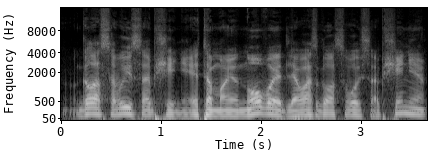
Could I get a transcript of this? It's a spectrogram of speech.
голосовые сообщения. Это мое новое для вас голосовое сообщение.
